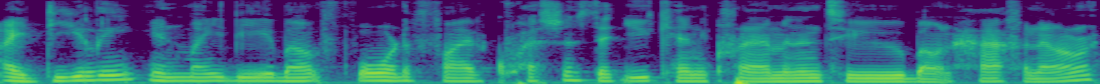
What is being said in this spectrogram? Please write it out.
Ideally it might be about four to five questions that you can cram into about half an hour.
